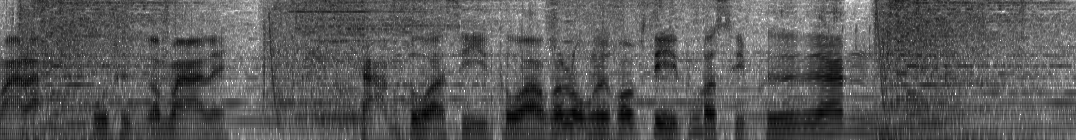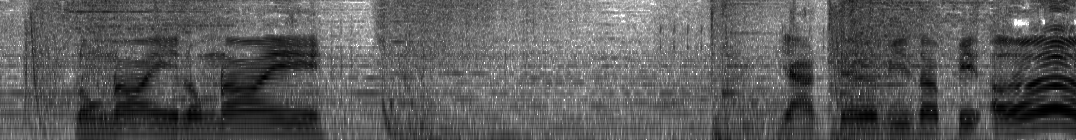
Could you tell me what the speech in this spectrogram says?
มาละพูดถึงก็มาเลยสามตัวสี่ตัวก็ลงให้ครบสี่ตัวสิเพื่อน ลงน้อยลงน้อย อยากเจอฟีสปินเออ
